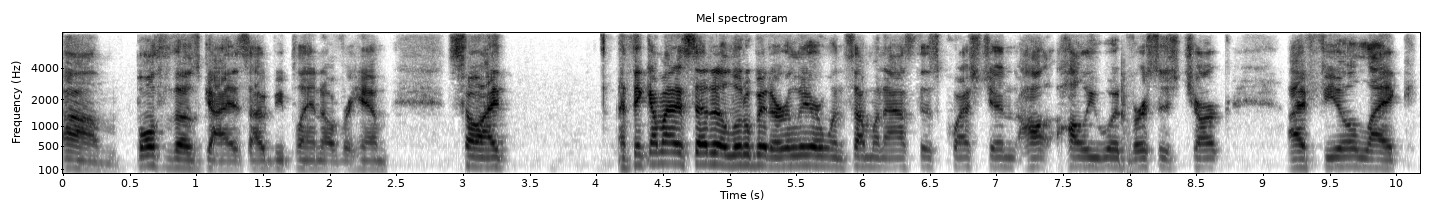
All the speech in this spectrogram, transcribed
Um, both of those guys I would be playing over him. So I I think I might have said it a little bit earlier when someone asked this question Hollywood versus Chark. I feel like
